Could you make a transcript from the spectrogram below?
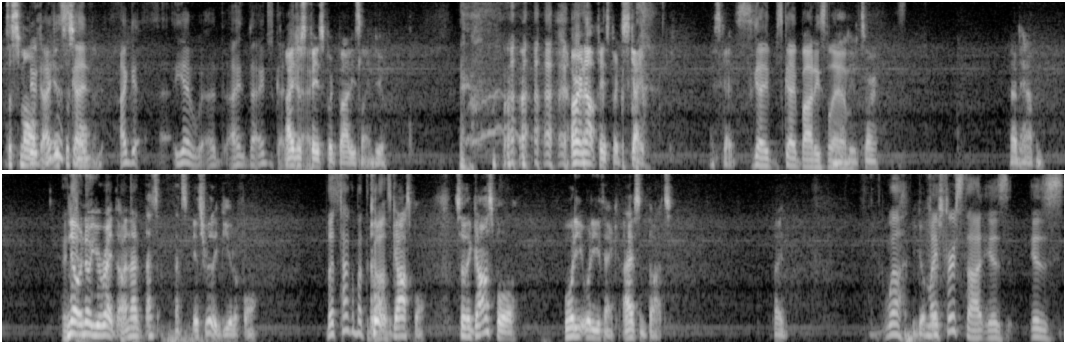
It's a small Dude, thing. I it's a just small got. thing. I got. Yeah, uh, I I just got. I just jacked. Facebook body slammed you. or not Facebook, Skype. I Skype. Skype Skype body Yeah, slam. dude, sorry. Had to happen. It no, did. no, you're right though, It and that, that's that's it's really beautiful. Let's talk about the Cool, it's gospel. gospel. So the gospel, what do you what do you think? I have some thoughts. But Well, my first. first thought is is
